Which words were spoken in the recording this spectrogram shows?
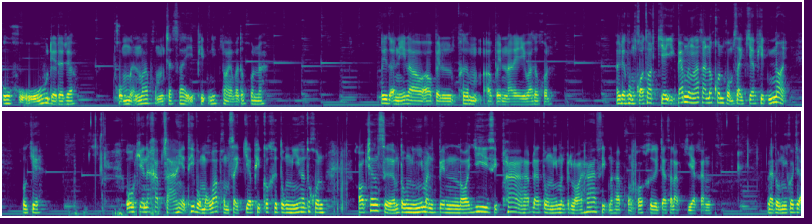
โอ้โหเดี๋ยวเดี๋ยว ผมเหมือนว่าผมจะใส่ผิดนิดหน่อยว่ะทุกคนนะเฮ้ยตอันนี้เราเอาเป็นเพิ่มเอาเป็นอะไรดีวะทุกคนเฮ้ยเดี๋ยวผมขอถอดเกียร์อีกแป๊บหนึ่งแล้วกันทุกคนผมใส่เกียร์ผิดนิดหน่อย โอเค โอเคนะครับ สาเหตุที่ผมบอกว่าผมใส่เกียร์ผิดก็คือตรงนี้ครับทุกคนออปชั่นเสริมตรงนี้มันเป็น 125 ครับ แล้วตรงนี้มันเป็น 150 นะครับ ผมก็คือจะสลับเกียร์กัน และตรงนี้ก็จะ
